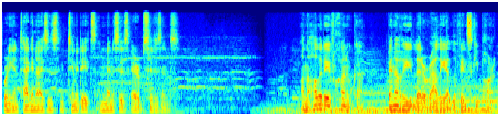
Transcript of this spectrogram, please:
where he antagonizes, intimidates, and menaces Arab citizens. On the holiday of Hanukkah, Ben Ari led a rally at Levinsky Park,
